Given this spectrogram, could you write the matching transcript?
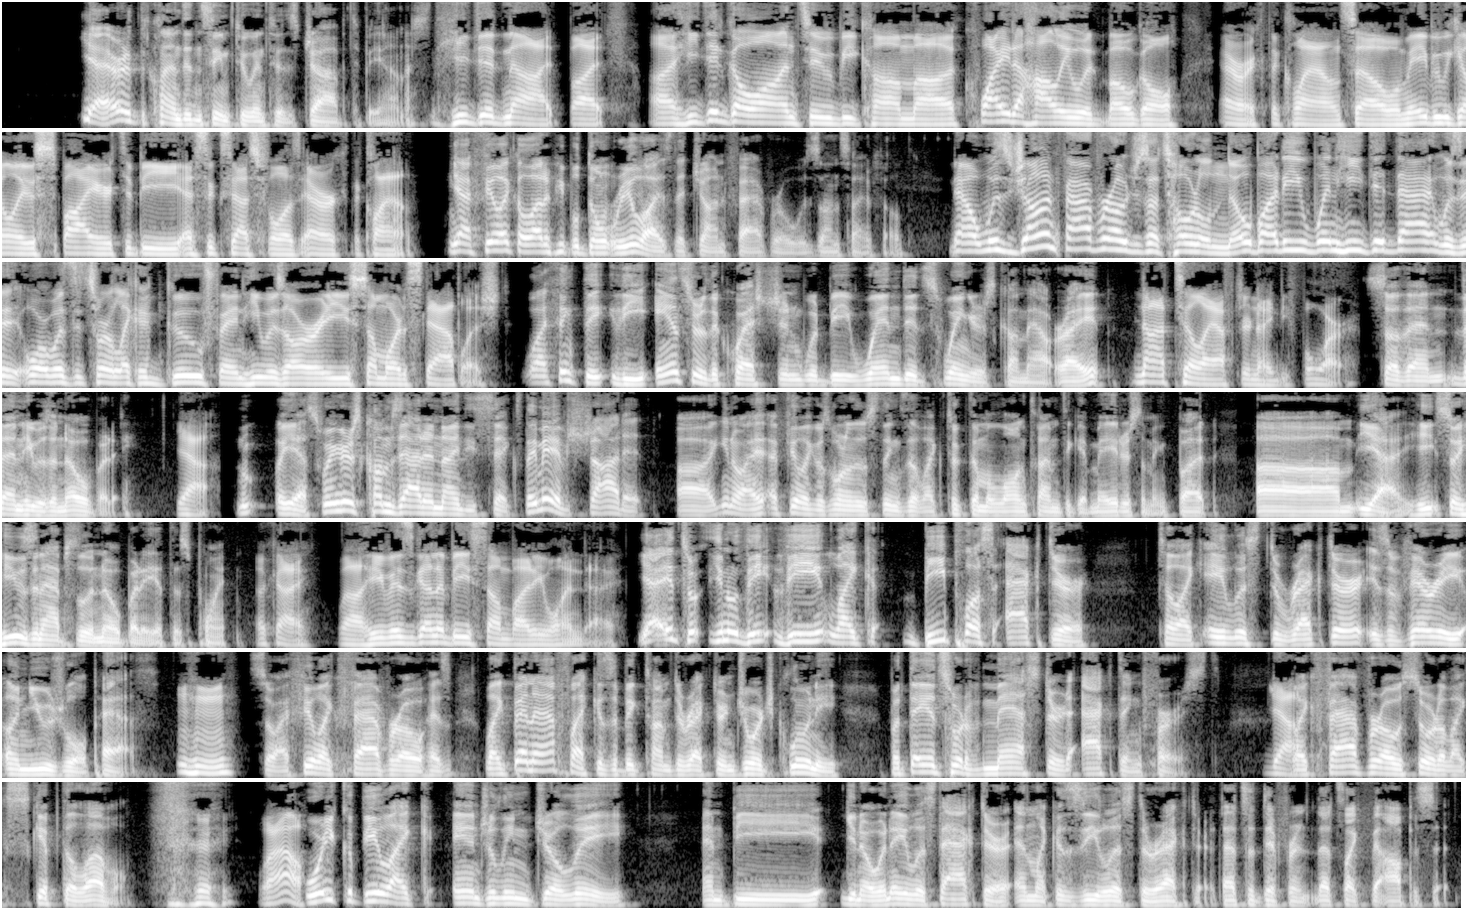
Yeah, Eric the Clown didn't seem too into his job, to be honest. He did not, but uh, he did go on to become uh, quite a Hollywood mogul, Eric the Clown. So maybe we can only aspire to be as successful as Eric the Clown. Yeah, I feel like a lot of people don't realize that Jon Favreau was on Seinfeld. Now, was Jon Favreau just a total nobody when he did that? Was it, or was it sort of like a goof and he was already somewhat established? Well, I think the, the answer to the question would be when did Swingers come out, right? Not till after 94. So then, then he was a nobody. Yeah. Oh, yeah, Swingers comes out in 96. They may have shot it. Uh, you know, I, I, feel like it was one of those things that like took them a long time to get made or something. But um, yeah, he so he was an absolute nobody at this point. Okay. Well, he was going to be somebody one day. Yeah, it's you know the the like B plus actor to like A list director is a very unusual path. Mm-hmm. So I feel like Favreau has like Ben Affleck is a big time director and George Clooney, but they had sort of mastered acting first. Yeah. Like Favreau sort of like skipped a level. wow. Or you could be like Angelina Jolie and be, you know, an A-list actor and like a Z-list director. That's a different that's like the opposite.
